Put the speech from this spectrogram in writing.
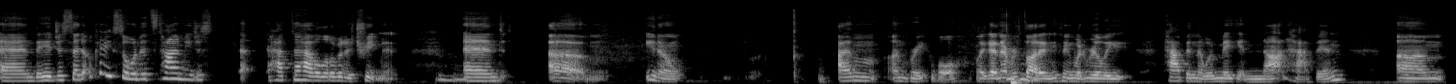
and they had just said, okay, so when it's time, you just have to have a little bit of treatment. Mhm. And, um, you know, I'm unbreakable. Like I never thought anything would really happen that would make it not happen. Um,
